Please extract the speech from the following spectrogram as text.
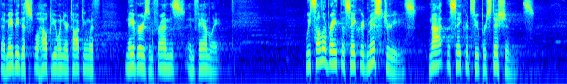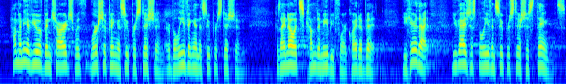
that maybe this will help you when you're talking with neighbors and friends and family. We celebrate the sacred mysteries, not the sacred superstitions. How many of you have been charged with worshiping a superstition or believing in a superstition? Because I know it's come to me before quite a bit. You hear that, you guys just believe in superstitious things.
